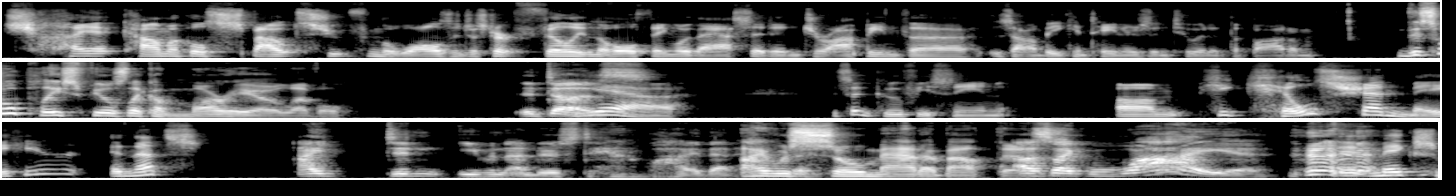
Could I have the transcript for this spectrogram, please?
giant comical spouts shoot from the walls and just start filling the whole thing with acid and dropping the zombie containers into it at the bottom. This whole place feels like a Mario level. It does. Yeah. It's a goofy scene. Um he kills Shen May here and that's I didn't even understand why that. I was so mad about this. I was like, why? it makes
